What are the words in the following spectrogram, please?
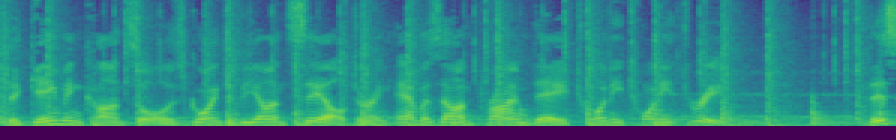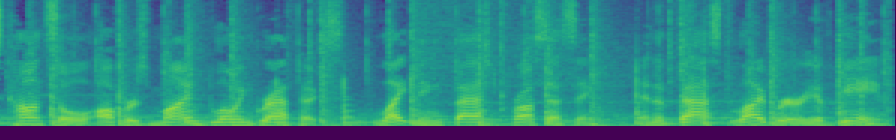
The gaming console is going to be on sale during Amazon Prime Day 2023. This console offers mind-blowing graphics, lightning-fast processing, and a vast library of games.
